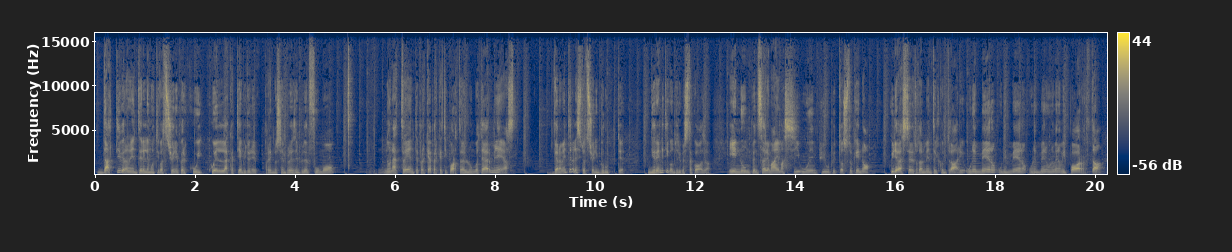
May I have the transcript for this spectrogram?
Datti veramente delle motivazioni per cui quella cattiva abitudine, prendo sempre l'esempio del fumo, non è attraente. Perché? Perché ti porta nel lungo termine a veramente delle situazioni brutte. Quindi renditi conto di questa cosa e non pensare mai ma sì, una in più piuttosto che no. Qui deve essere totalmente il contrario. Uno in meno, uno in meno, uno in meno, uno in meno mi porta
